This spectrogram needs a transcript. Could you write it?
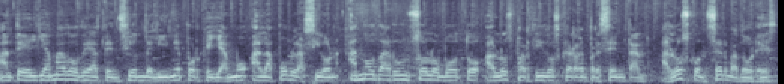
Ante el llamado de atención del INE porque llamó a la población a no dar un solo voto a los partidos que representan a los conservadores,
